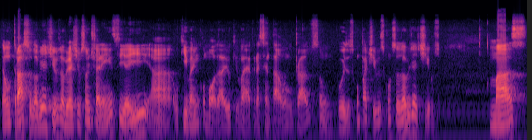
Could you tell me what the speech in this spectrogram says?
Então, traço os objetivos. Os objetivos são diferentes e aí a, o que vai incomodar e o que vai acrescentar a longo prazo são coisas compatíveis com seus objetivos. Mas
